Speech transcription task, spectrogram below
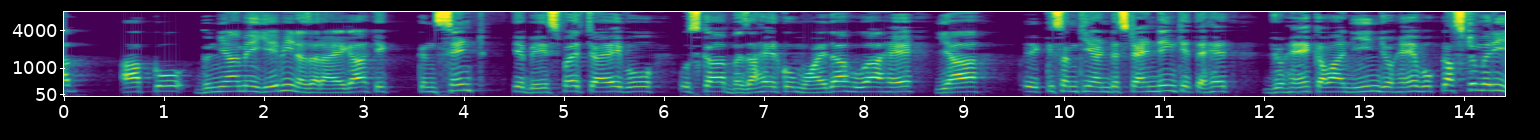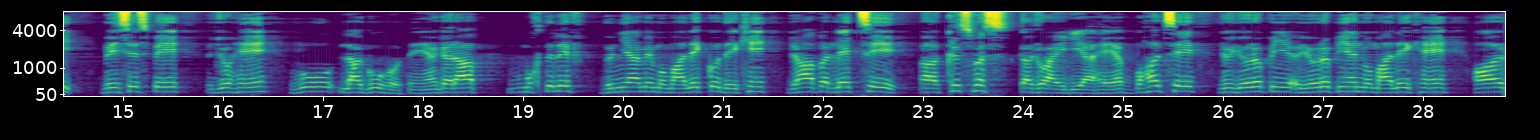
اب آپ کو دنیا میں یہ بھی نظر آئے گا کہ کنسینٹ کے بیس پر چاہے وہ اس کا بظاہر کو معاہدہ ہوا ہے یا ایک قسم کی انڈرسٹینڈنگ کے تحت جو ہیں قوانین جو ہیں وہ کسٹمری بیسس پہ جو ہیں وہ لاگو ہوتے ہیں اگر آپ مختلف دنیا میں ممالک کو دیکھیں جہاں پر لیٹ سے کرسمس کا جو آئیڈیا ہے اب بہت سے جو یورپی یورپین ممالک ہیں اور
